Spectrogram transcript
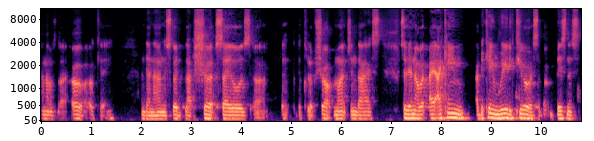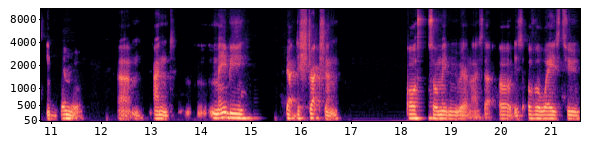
And I was like, oh, okay. And then I understood like shirt sales, uh, the, the, club shop merchandise. So then I, I, came, I became really curious about business in general, um, and maybe that distraction also made me realize that oh there's other ways to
